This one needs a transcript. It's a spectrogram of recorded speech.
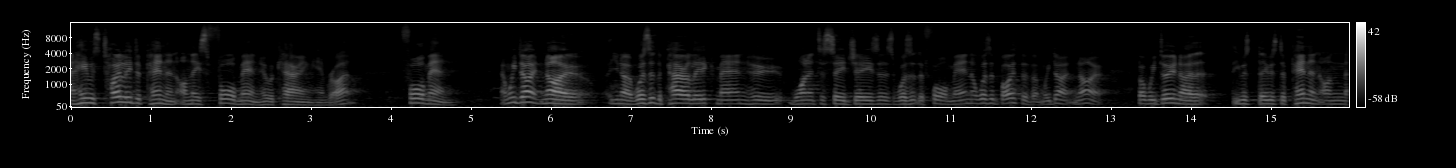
and he was totally dependent on these four men who were carrying him, right? Four men. And we don't know, you know, was it the paralytic man who wanted to see Jesus? Was it the four men, or was it both of them? We don't know. But we do know that he was, he was dependent on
